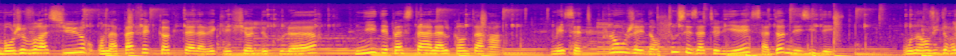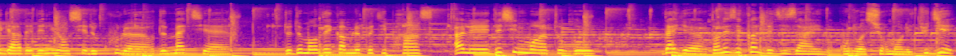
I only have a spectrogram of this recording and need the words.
Bon, je vous rassure, on n'a pas fait de cocktail avec les fioles de couleur, ni des pastas à l'Alcantara. Mais cette plongée dans tous ces ateliers, ça donne des idées. On a envie de regarder des nuanciers de couleurs, de matières, de demander comme le petit prince Allez, dessine-moi un Togo. D'ailleurs, dans les écoles de design, on doit sûrement l'étudier.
